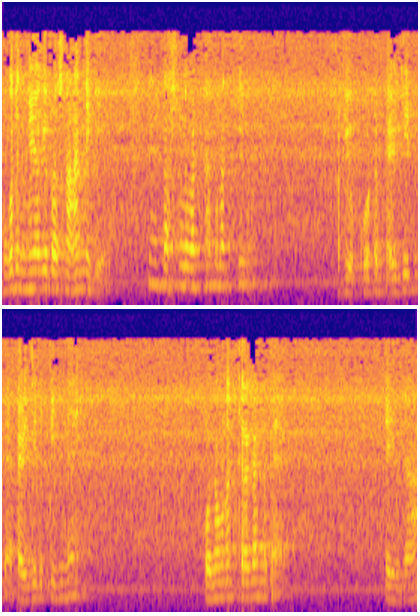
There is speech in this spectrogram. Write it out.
මොකටද මේ වගේ ප්‍රශ්න අහන්නේ කියලා. මේ ප්‍රශ්න වල වටිනාකමක් තියෙනවා. අපි ඔක්කොටම පැවිදිින් බෑ පැවිදිින් පින්නේ ඕනෝනක් කරගන්න බෑ. ඒ නිසා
